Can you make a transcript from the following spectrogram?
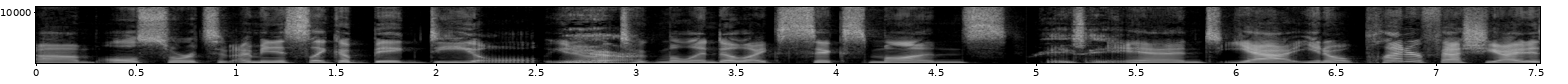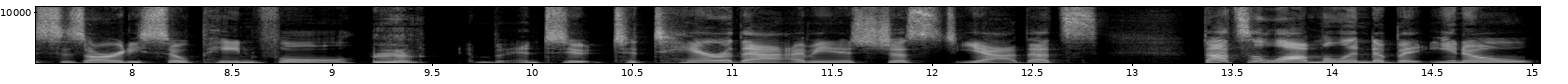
um, all sorts of. I mean, it's like a big deal. You know, Yeah. it took Melinda like six months, Crazy. and yeah, you know, plantar fasciitis is already so painful, b- and to to tear that, I mean, it's just yeah, that's that's a lot, Melinda. But you know,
